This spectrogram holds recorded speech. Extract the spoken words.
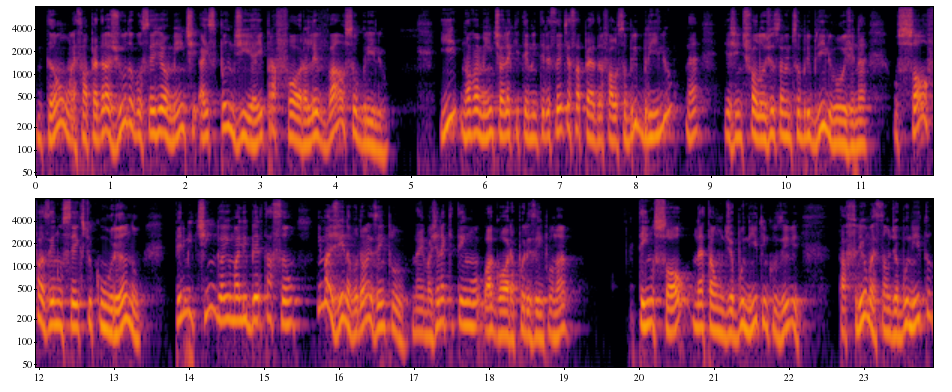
Então, essa pedra ajuda você realmente a expandir, a ir para fora, levar o seu brilho. E, novamente, olha que tema interessante, essa pedra fala sobre brilho, né? E a gente falou justamente sobre brilho hoje, né? O Sol fazendo um sexto com Urano, permitindo aí uma libertação. Imagina, vou dar um exemplo, né? Imagina que tem um, agora, por exemplo, né? Tem o Sol, né? Tá um dia bonito, inclusive, tá frio, mas tá um dia bonito,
